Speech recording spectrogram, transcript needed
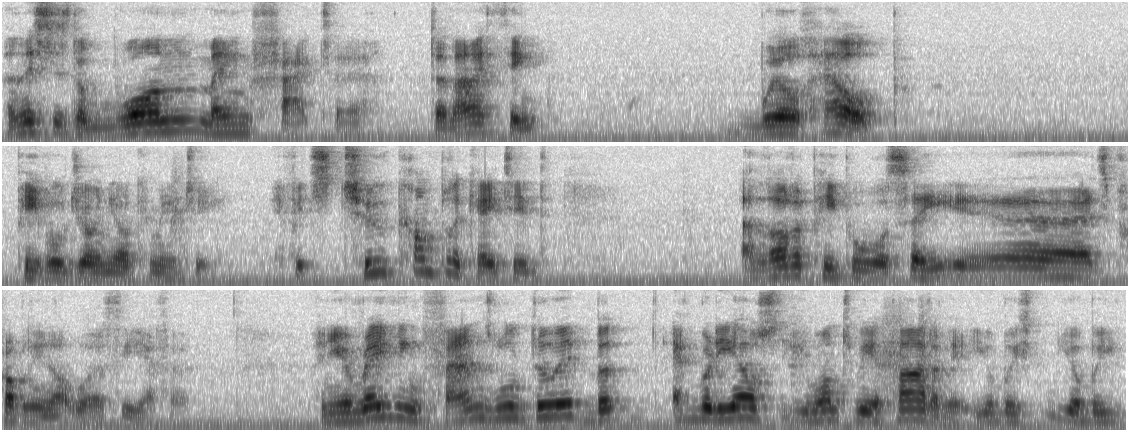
And this is the one main factor that I think will help people join your community. If it's too complicated, a lot of people will say, yeah, it's probably not worth the effort. And your raving fans will do it, but everybody else that you want to be a part of it, you'll be you'll be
